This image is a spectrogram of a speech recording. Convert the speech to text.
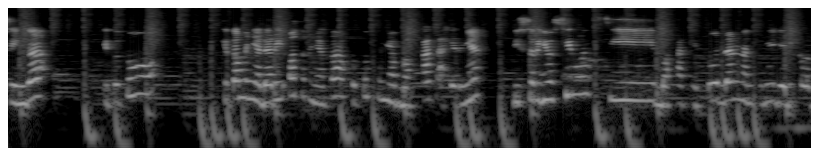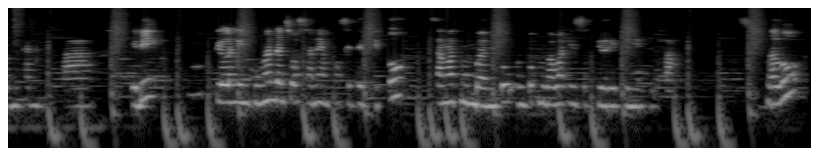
sehingga itu tuh kita menyadari oh ternyata aku tuh punya bakat akhirnya diseriusin lah si bakat itu dan nantinya jadi kelebihan kita. Jadi pilih lingkungan dan suasana yang positif itu sangat membantu untuk melawan insecurity-nya kita. Lalu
